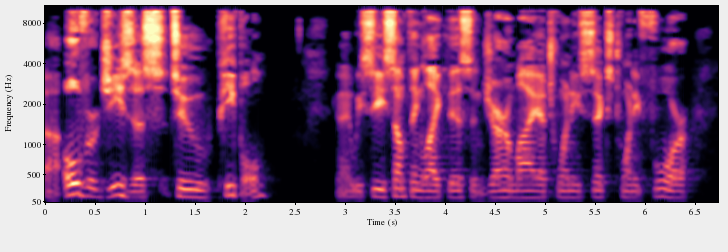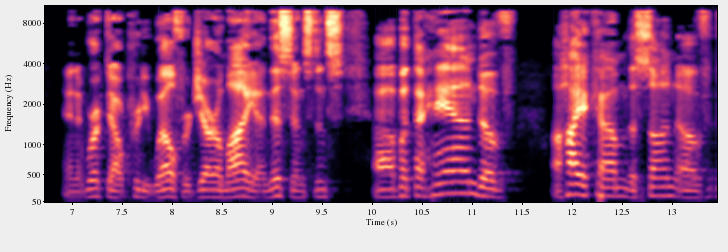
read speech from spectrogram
uh, over Jesus to people. Okay, we see something like this in Jeremiah 26, 24, and it worked out pretty well for Jeremiah in this instance. Uh, but the hand of Ahikam, the son of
